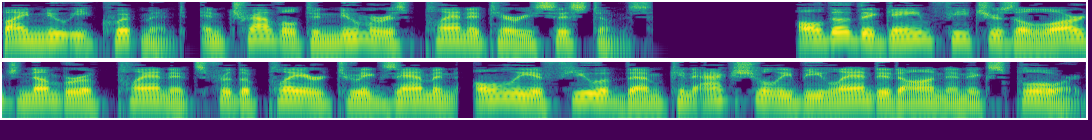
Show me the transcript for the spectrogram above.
buy new equipment, and travel to numerous planetary systems. Although the game features a large number of planets for the player to examine, only a few of them can actually be landed on and explored.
